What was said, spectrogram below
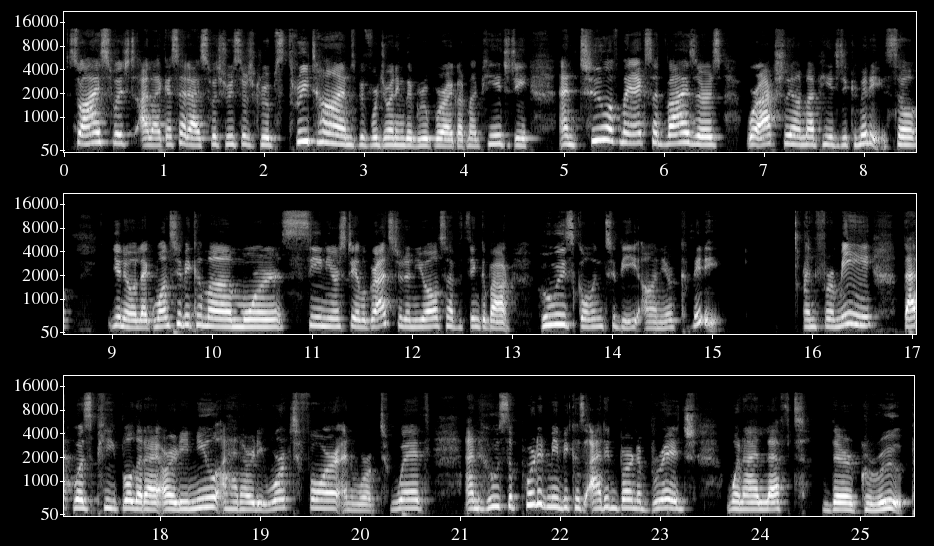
So I switched, I like I said, I switched research groups three times before joining the group where I got my PhD, and two of my ex advisors were actually on my PhD committee. So you know, like once you become a more senior, stable grad student, you also have to think about who is going to be on your committee. And for me, that was people that I already knew, I had already worked for and worked with, and who supported me because I didn't burn a bridge when I left their group.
